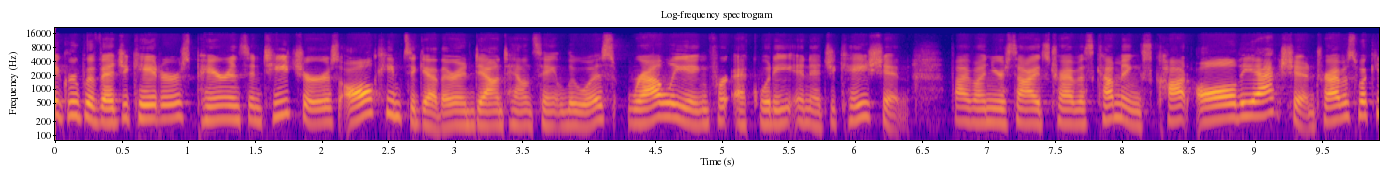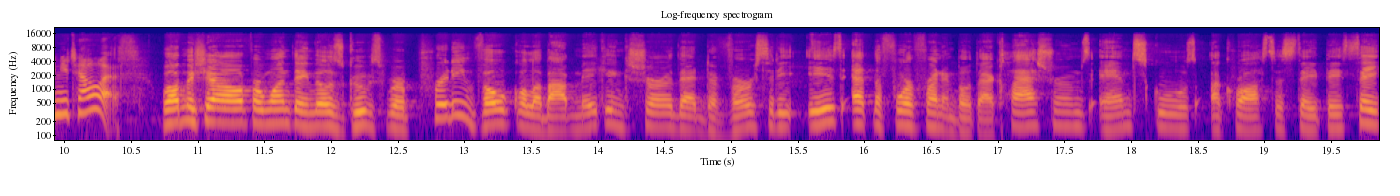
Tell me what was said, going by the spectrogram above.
a group of educators, parents, and teachers all came together in downtown St. Louis, rallying for equity in education. Five on your side's Travis Cummings caught all the action. Travis, what can you tell us? Well, Michelle, for one thing, those groups were pretty vocal about making sure that diversity is at the forefront in both our classrooms and schools across the state. They say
